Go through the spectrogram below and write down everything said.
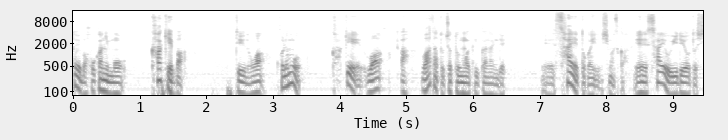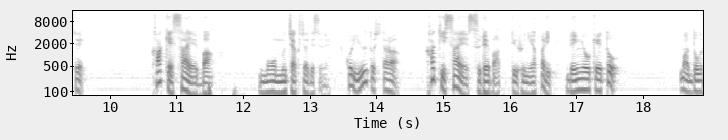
例えば他にも書けばっていうのはこれも書けはあ和だとちょっとうまくいかないんで、えー、さえとかにしますか、えー、さえを入れようとして書けさえばもうむちゃくちゃですよね。これ言うとしたら書きさえすればっていうふうにやっぱり連用形と、まあ、動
